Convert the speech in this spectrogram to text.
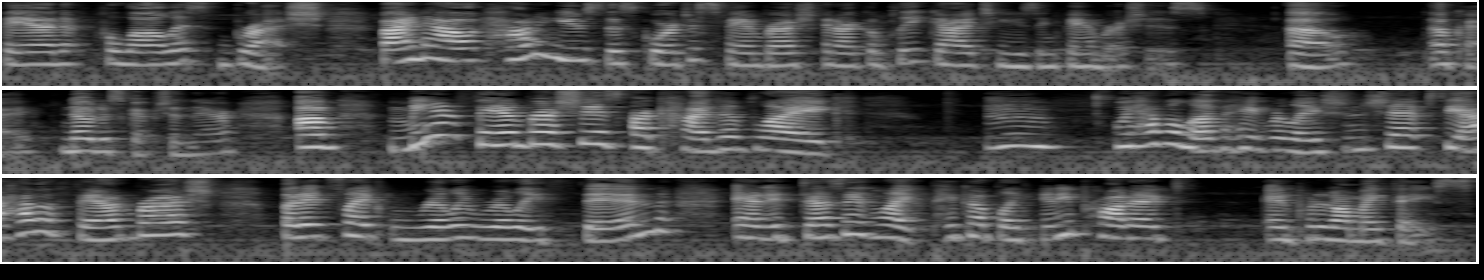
Fan Flawless Brush. Find out how to use this gorgeous fan brush in our complete guide to using fan brushes. Oh, okay. No description there. Um, me and fan brushes are kind of like mm, we have a love-hate relationship. See, I have a fan brush, but it's like really, really thin and it doesn't like pick up like any product and put it on my face.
